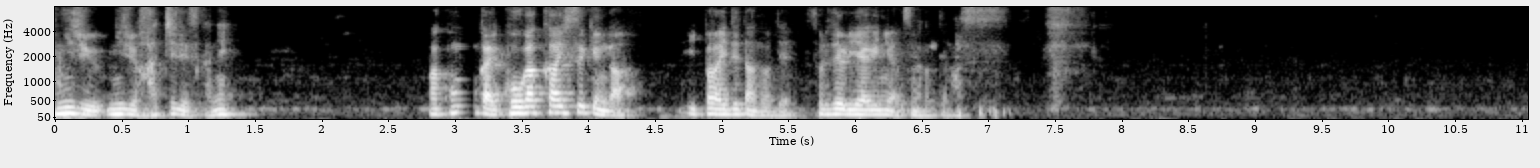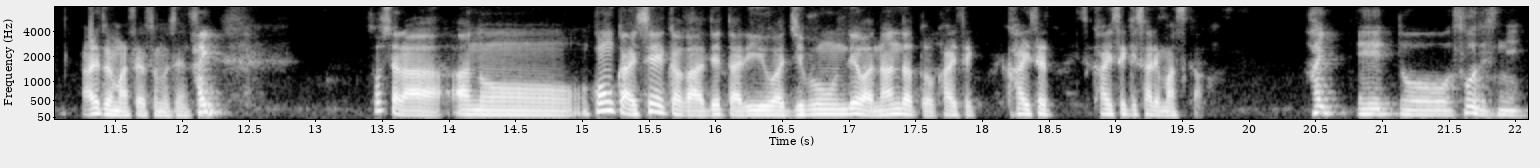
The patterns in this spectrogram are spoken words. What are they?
20 28ですかね。まあ、今回、高額回数券がいっぱい出たので、それで売り上げにはつながっています。ありがとうございます、安野先生。はい。そしたら、あのー、今回成果が出た理由は自分では何だと解析解説解析されますか？はい、えっ、ー、と、そうですね。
